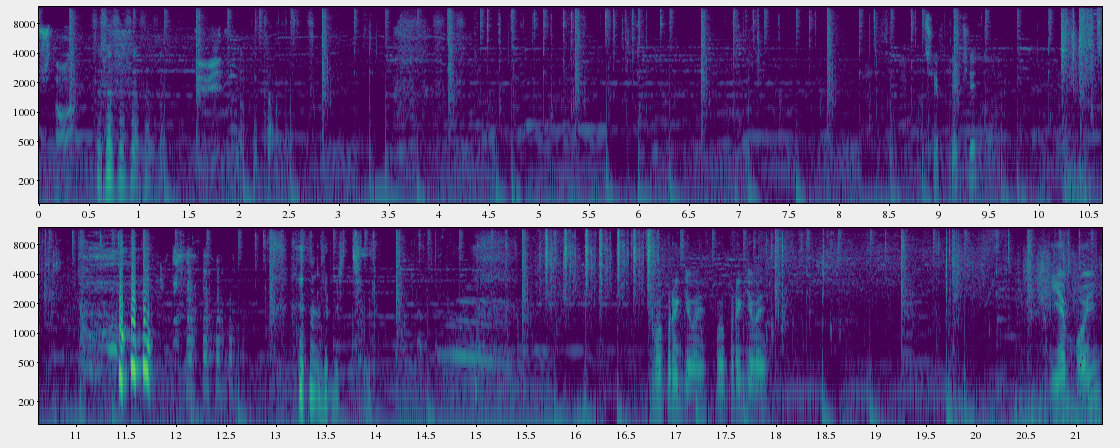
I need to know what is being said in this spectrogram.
Что? Ты видел? Да, да. Не летит. Выпрыгивай, выпрыгивай. Ебой.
